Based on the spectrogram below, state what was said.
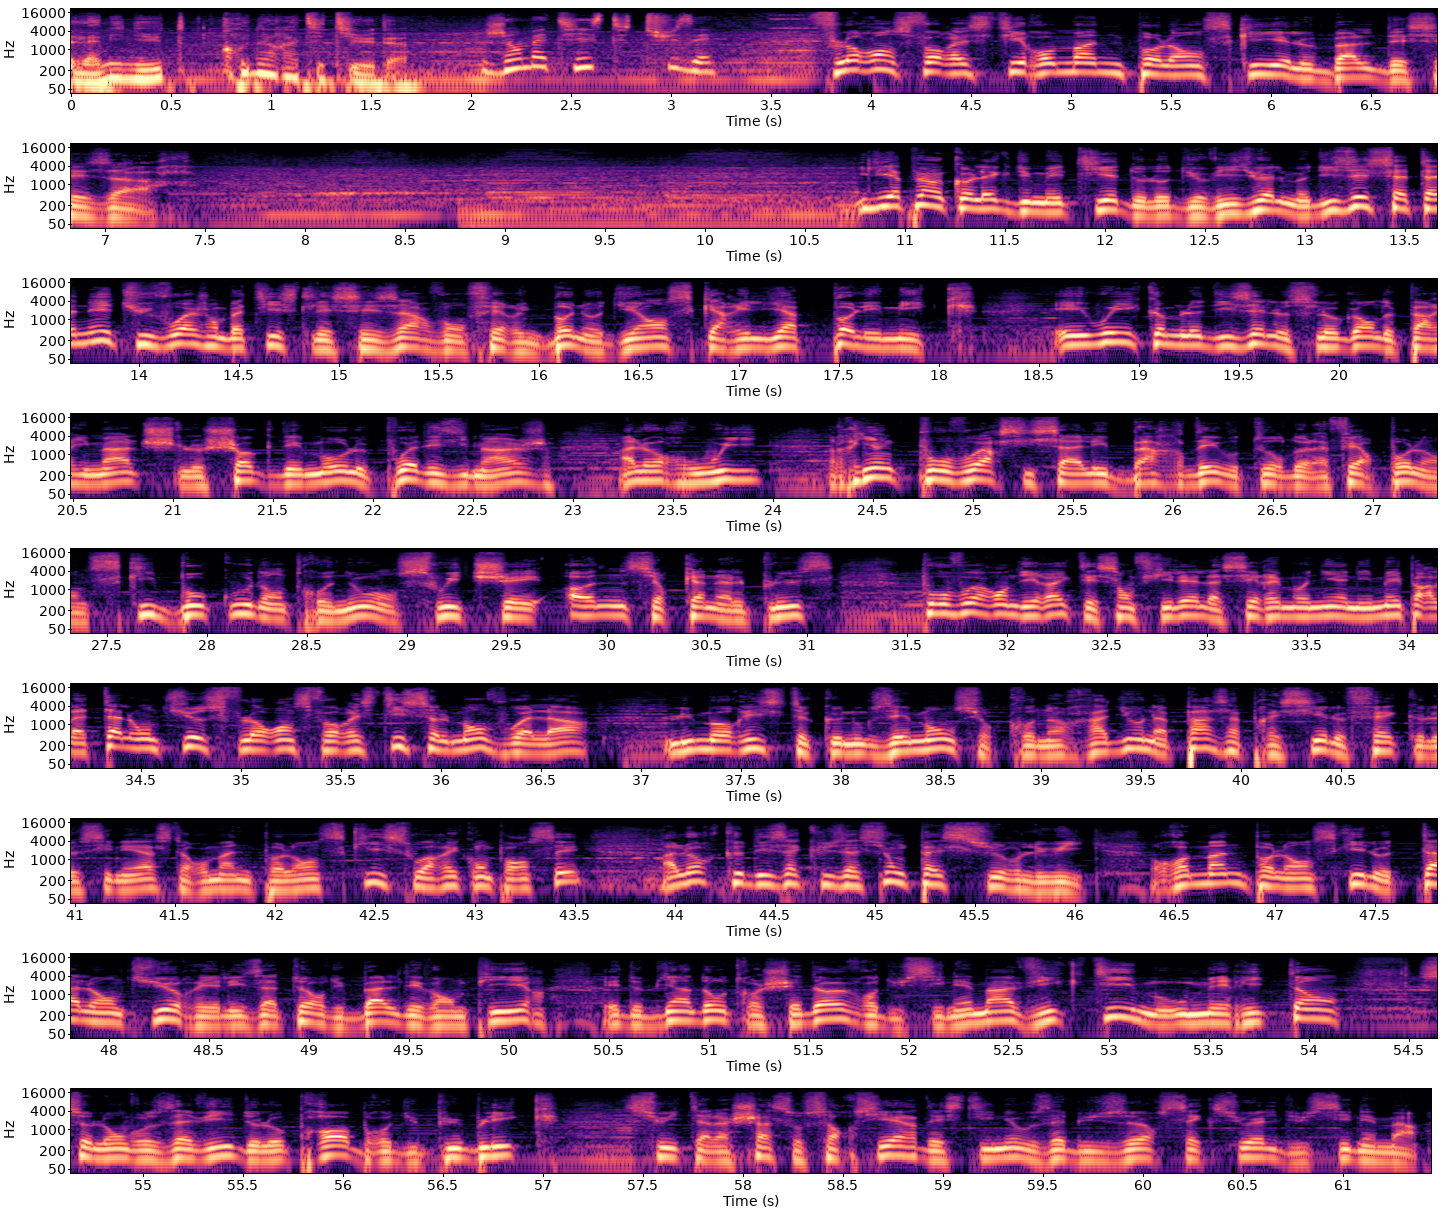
La minute, Kroneur attitude. Jean-Baptiste Tuzet. Florence Foresti, Roman Polanski et le bal des Césars. Il y a peu un collègue du métier de l'audiovisuel me disait cette année tu vois Jean-Baptiste les Césars vont faire une bonne audience car il y a polémique. Et oui, comme le disait le slogan de Paris Match, le choc des mots, le poids des images. Alors oui, rien que pour voir si ça allait barder autour de l'affaire Polanski, beaucoup d'entre nous ont switché on sur Canal+, pour voir en direct et sans filet la cérémonie animée par la talentueuse Florence Foresti. Seulement voilà, l'humoriste que nous aimons sur Croner Radio n'a pas apprécié le fait que le cinéaste Roman Polanski soit récompensé alors que des accusations pèsent sur lui. Roman Polanski, le talentueux réalisateur du Bal des Vampires et de bien d'autres chefs-d'œuvre du cinéma, victime ou méritant, selon vos avis, de l'opprobre du public, suite à la chasse aux sorcières destinée aux abuseurs sexuels du cinéma.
